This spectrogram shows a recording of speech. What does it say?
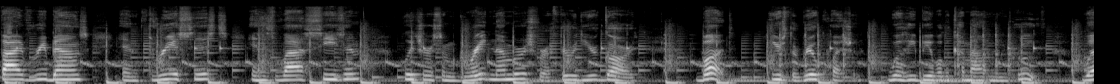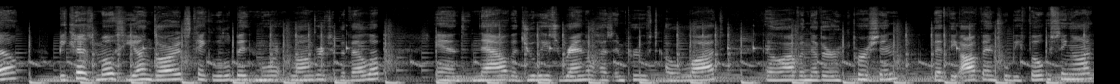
5 rebounds, and 3 assists in his last season, which are some great numbers for a third year guard. But here's the real question will he be able to come out and improve? Well, because most young guards take a little bit more longer to develop, and now that Julius Randle has improved a lot, they'll have another person that the offense will be focusing on.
